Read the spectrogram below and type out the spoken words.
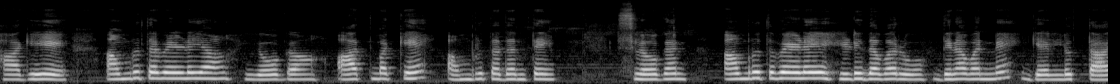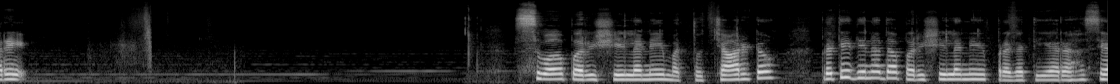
ಹಾಗೆಯೇ ಅಮೃತ ವೇಳೆಯ ಯೋಗ ಆತ್ಮಕ್ಕೆ ಅಮೃತದಂತೆ. ಸ್ಲೋಗನ್, ಅಮೃತ ವೇಳೆ ಹಿಡಿದವರು ದಿನವನ್ನೇ ಗೆಲ್ಲುತ್ತಾರೆ. ಸ್ವಪರಿಶೀಲನೆ ಮತ್ತು ಚಾರ್ಟು, ಪ್ರತಿದಿನದ ಪರಿಶೀಲನೆ ಪ್ರಗತಿಯ ರಹಸ್ಯ.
